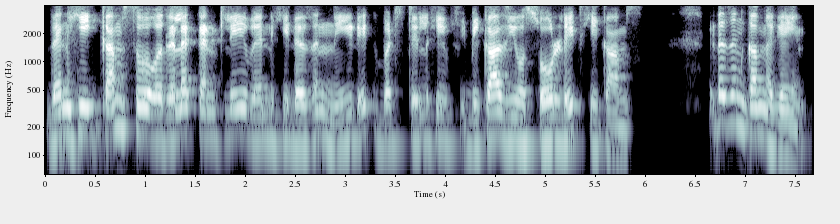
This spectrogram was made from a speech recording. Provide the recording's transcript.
Then he comes so reluctantly when he doesn't need it but still he because you sold it he comes. It doesn't come again.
